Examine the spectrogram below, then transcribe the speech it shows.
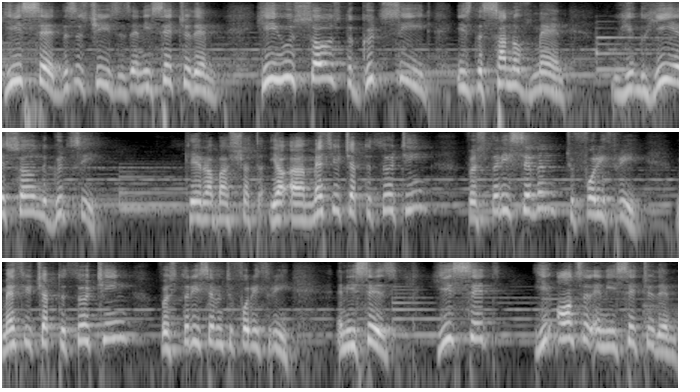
He said, This is Jesus, and He said to them, He who sows the good seed is the Son of Man. He, he has sown the good seed. Uh, Matthew chapter 13, verse 37 to 43. Matthew chapter 13, verse 37 to 43. And he says, He said, He answered and he said to them,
